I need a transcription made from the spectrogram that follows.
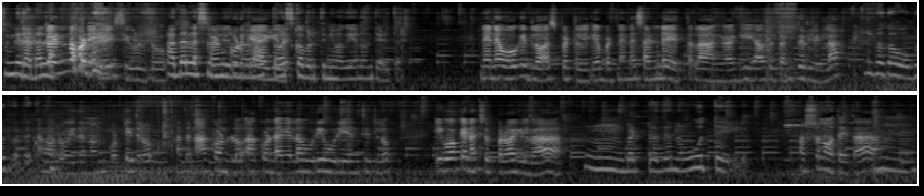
ಸುಮ್ಮನೆ ಅದಲ್ಲ. ಕಣ್ಣು ನೋಡಿ ಗೈಸ್ ಅದಲ್ಲ ಸುಮ್ಮನೆ ಆಗಿದೆ. ತೋರ್ಸ್ಕೊ ಬರ್ತೀನಿ ಇವಾಗ ಏನು ಅಂತ ಹೇಳ್ತಾರೆ. ನೆನ್ನೆ ಹೋಗಿದ್ಲು ಹಾಸ್ಪಿಟಲ್ಗೆ ಬಟ್ ನೆನ್ನೆ ಸಂಡೇ ಇತ್ತಲ್ಲ ಹಂಗಾಗಿ ಯಾವುದು ತೆಗ್ದಿರ್ಲಿಲ್ಲ. ಇವಾಗ ಹೋಗ್ಬಿಟ್ಟು ಬರ್ಬೇಕು. ಅವರು ಇದನ್ನೊಂದು ಕೊಟ್ಟಿದ್ರು. ಅದನ್ನ ಹಾಕೊಂಡ್ಲು. ಹಾಕೊಂಡಾಗೆಲ್ಲ ಉರಿ ಉರಿ ಅಂತಿದ್ಲು. ಈಗ ಓಕೆನಾ ಚೂರು ಪರವಾಗಿಲ್ವಾ? ಹ್ಮ್ ಬಟ್ ಅದು ನೋವುತ್ತೆ ಇಲ್ಲಿ ಅಷ್ಟು ನೋತೈತಾ ಹ್ಮ್.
